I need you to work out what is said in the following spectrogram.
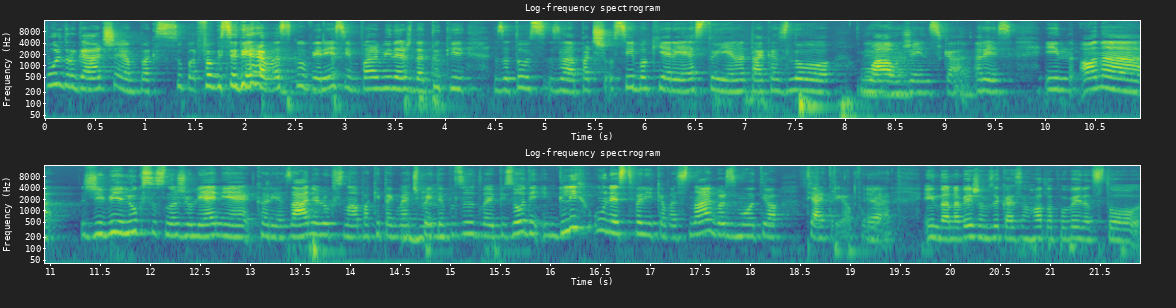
ful drugačni, ampak super, funkcioniramo skupaj, res in pa vidiš, da tukaj za, to, za pač osebo, ki je res, to je ena taka zelo Ja, wow ja. ženska, Ja. res. In ona živi luksusno življenje, kar je za njo luksno, ampak je tako več, mm -hmm. pejte poslušati v epizodi in glih une stvari, ki vas najbolj zmotijo, tja je treba Ja. pogledati. In da navežem zdaj, kaj sem hotela povedati s to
